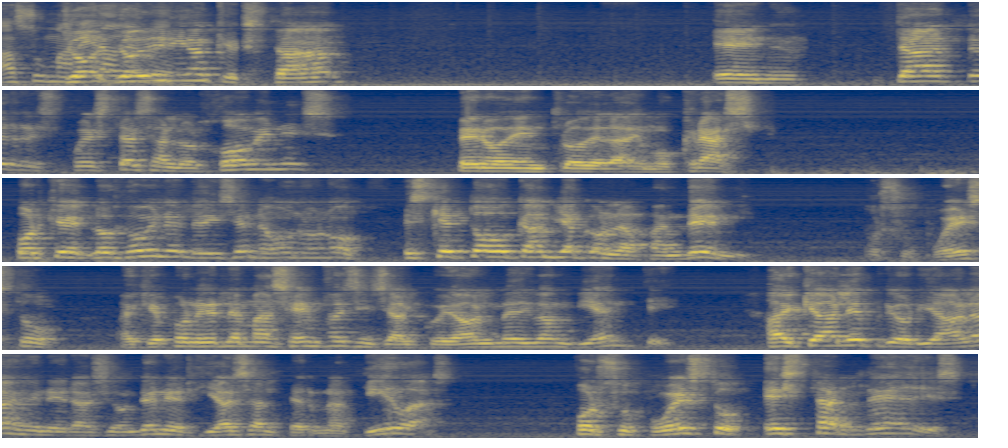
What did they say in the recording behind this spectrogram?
A su manera yo, yo diría que está en darle respuestas a los jóvenes, pero dentro de la democracia. Porque los jóvenes le dicen, no, no, no, es que todo cambia con la pandemia. Por supuesto, hay que ponerle más énfasis al cuidado del medio ambiente hay que darle prioridad a la generación de energías alternativas. Por supuesto, estas redes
